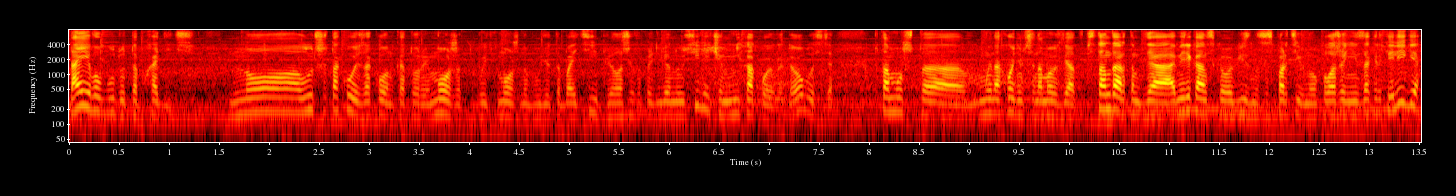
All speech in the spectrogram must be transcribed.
Да, его будут обходить, но лучше такой закон, который, может быть, можно будет обойти, приложив определенные усилия, чем никакой в этой области. Потому что мы находимся, на мой взгляд, в стандартном для американского бизнеса спортивного положении закрытой лиги.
